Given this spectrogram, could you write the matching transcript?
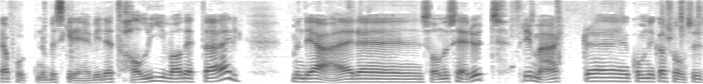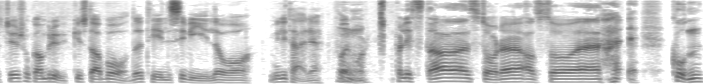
rapportene beskrevet i detalj hva dette er. Men det er eh, sånn det ser ut. Primært eh, kommunikasjonsutstyr som kan brukes da både til sivile og militære formål. Mm. På lista står det altså eh, koden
